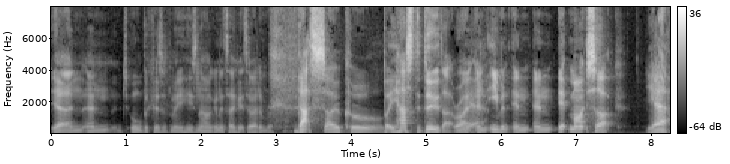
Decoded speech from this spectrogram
Yeah, and, and all because of me, he's now going to take it to Edinburgh. That's so cool. But he has to do that, right? Yeah. And even in and it might suck. yeah,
